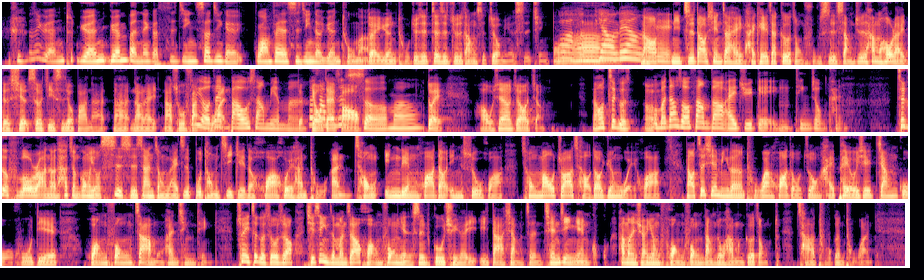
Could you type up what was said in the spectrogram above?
这是原图原原本那个丝巾设计给王菲的丝巾的原图吗？，对，原图就是这是就是当时最有名的丝巾。哇，很漂亮欸。然后你直到现在还还可以在各种服饰上，就是他们后来的设设计师有把拿拿拿来拿出翻有在，包上面吗？对，有在包，蛇吗？对。好，我现在就要讲，然后这个嗯，我们到时候放到 IG 给嗯听众看。这个 Flora 呢，它总共有四十三种来自不同季节的花卉和图案，从银莲花到罂粟花，从猫抓草到鸢尾花。然后这些名人的图案花朵中还配有一些浆果、蝴蝶、黄蜂、蚱蜢和蜻蜓。所以这个时候知道，其实你怎么知道黄蜂也是 GUCCI 的一一大象征？前几年他们很喜欢用黄蜂当做他们各种插图跟图案。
